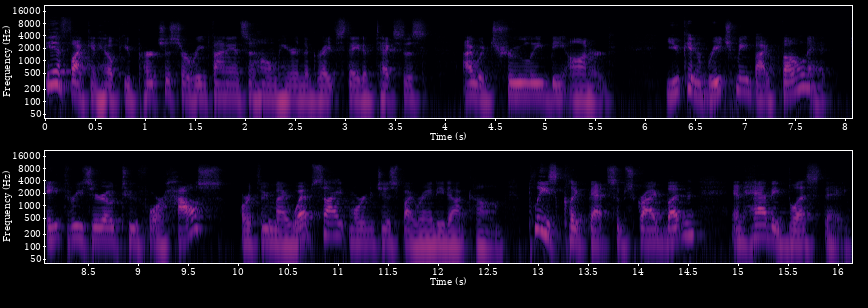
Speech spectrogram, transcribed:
If I can help you purchase or refinance a home here in the great state of Texas, I would truly be honored. You can reach me by phone at 830-24-HOUSE or through my website, mortgagesbyrandy.com. Please click that subscribe button and have a blessed day.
